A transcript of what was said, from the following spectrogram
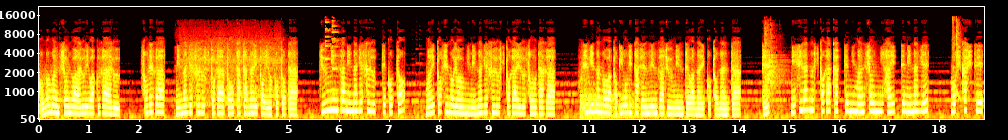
このマンションはある曰くがある。それが、身投げする人が後を絶たないということだ。住民が身投げするってこと？毎年のように身投げする人がいるそうだが、不思議なのは飛び降りた全員が住民ではないことなんだ。え？見知らぬ人が勝手にマンションに入って身投げ？もしかして、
